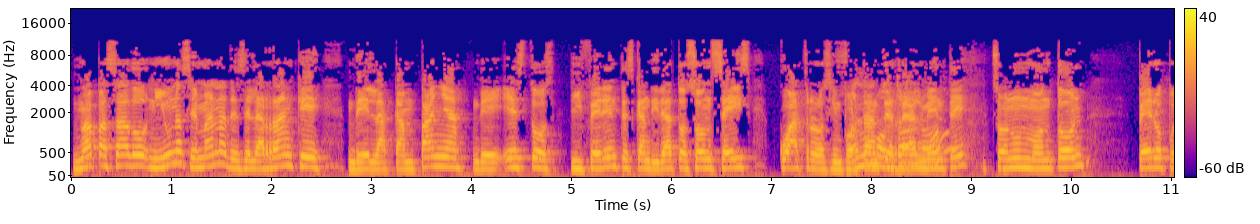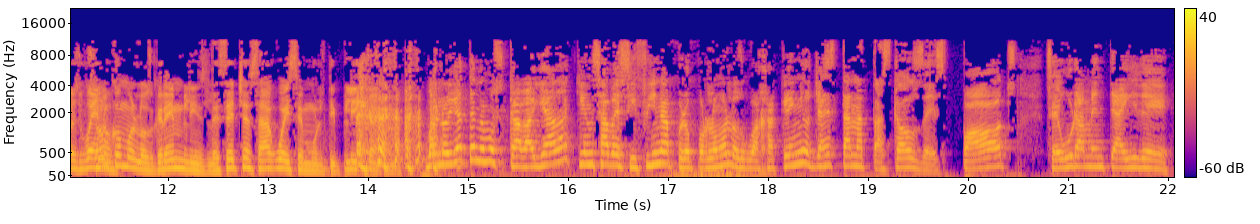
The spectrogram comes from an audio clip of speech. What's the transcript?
No ha pasado ni una semana desde el arranque de la campaña de estos diferentes candidatos. Son seis, cuatro los importantes montón, realmente. Son un montón. Pero pues bueno. Son como los gremlins, les echas agua y se multiplican. Bueno, ya tenemos caballada, quién sabe si fina, pero por lo menos los oaxaqueños ya están atascados de spots, seguramente ahí de,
